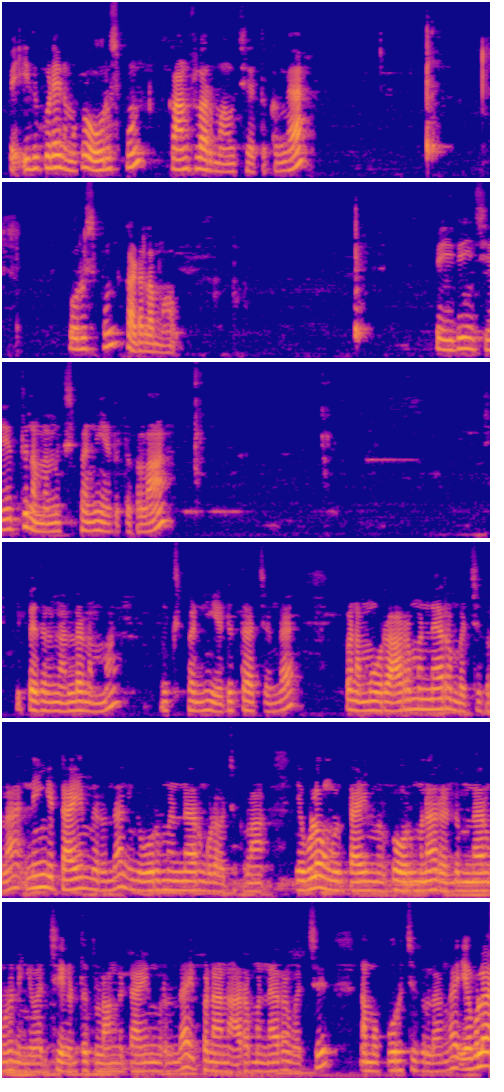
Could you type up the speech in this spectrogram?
இப்போ இது கூட நமக்கு ஒரு ஸ்பூன் கார்ன்ஃப்ளவர் மாவு சேர்த்துக்கோங்க. ஒரு ஸ்பூன் கடலை மாவு. இப்போ இதையும் சேர்த்து நம்ம மிக்ஸ் பண்ணி எடுத்துக்கலாம். இப்போ இதில் நல்லா நம்ம மிக்ஸ் பண்ணி எடுத்தாச்சுங்க. இப்போ நம்ம ஒரு அரை மணி நேரம் வச்சுக்கலாம். நீங்கள் டைம் இருந்தால் நீங்கள் ஒரு மணி நேரம் கூட வச்சுக்கலாம். எவ்வளோ உங்களுக்கு டைம் இருக்கோ ஒரு மணி நேரம் ரெண்டு மணி நேரம் கூட நீங்கள் வச்சு எடுத்துக்கலாங்க. டைம் இருந்தால் இப்போ நான் அரை மணி நேரம் வச்சு நம்ம பொரிச்சிக்கலாங்க எவ்வளோ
